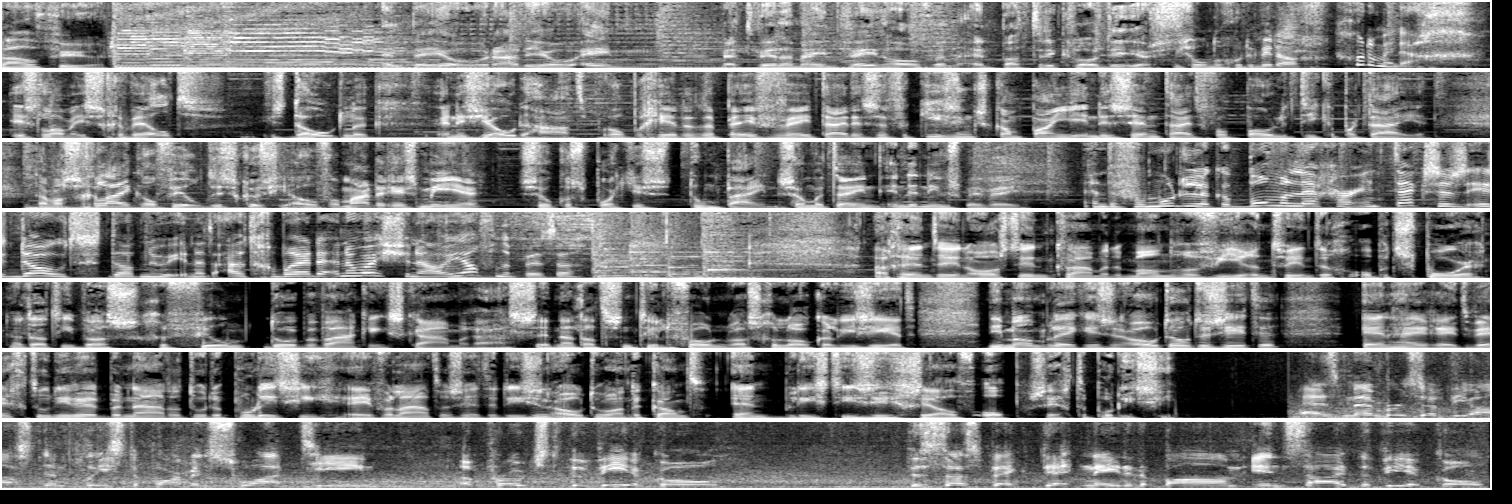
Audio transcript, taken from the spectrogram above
12 uur. NPO Radio 1. Met Willemijn Veenhoven en Patrick Lodiers. Bijzonder goedemiddag. Goedemiddag. Islam is geweld, is dodelijk en is jodenhaat... propageerde de PVV tijdens de verkiezingscampagne... in de zendtijd voor politieke partijen. Daar was gelijk al veel discussie over. Maar er is meer. Zulke spotjes doen pijn. Zometeen in de Nieuwsbv. En de vermoedelijke bommenlegger in Texas is dood. Dat nu in het uitgebreide NOS-journaal. Jan van der Putten. Agenten in Austin kwamen de man van 24 op het spoor... nadat hij was gefilmd door bewakingscamera's... en nadat zijn telefoon was gelokaliseerd. Die man bleek in zijn auto te zitten en hij reed weg... toen hij werd benaderd door de politie. Even later zette hij zijn auto aan de kant en blies hij zichzelf op, zegt de politie. As members of the Austin Police Department SWAT team approached the vehicle... the suspect detonated a bomb inside the vehicle...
